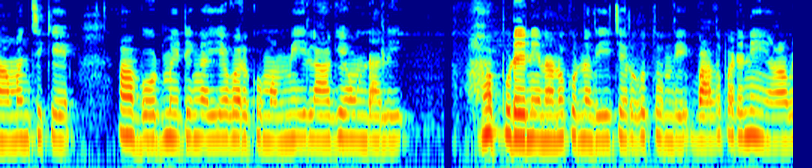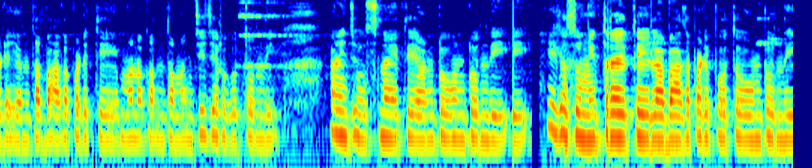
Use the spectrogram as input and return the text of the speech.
నా మంచికే. ఆ బోర్డ్ మీటింగ్ అయ్యే వరకు మమ్మీ ఇలాగే ఉండాలి. అప్పుడే నేను అనుకున్నది జరుగుతుంది. బాధపడని ఆవిడ ఎంత బాధపడితే మనకు అంత మంచి జరుగుతుంది అని జ్యోత్స్న అయితే అంటూ ఉంటుంది. ఇక సుమిత్ర అయితే ఇలా బాధపడిపోతూ ఉంటుంది.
